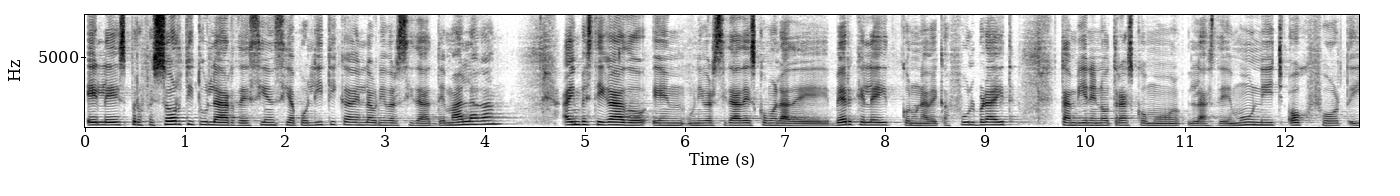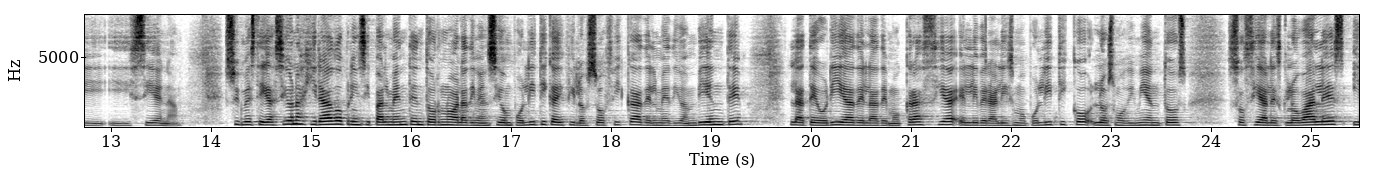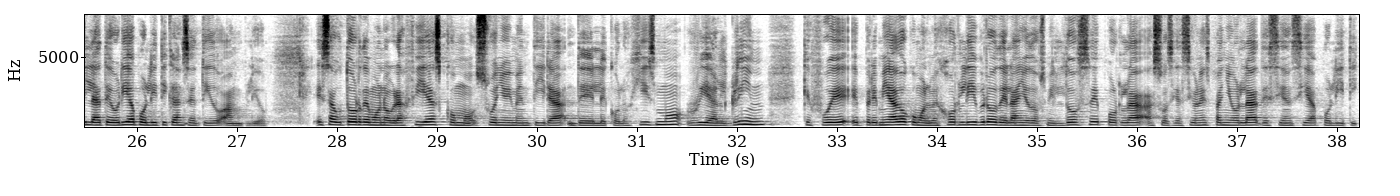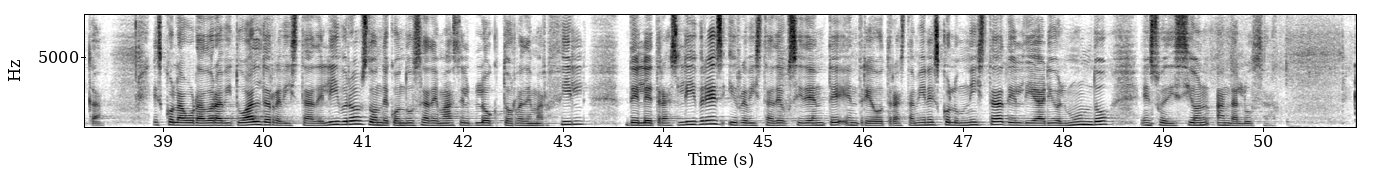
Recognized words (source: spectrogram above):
Él es profesor titular de Ciencia Política en la Universidad de Málaga. Ha investigado en universidades como la de Berkeley, con una beca Fulbright, también en otras como las de Múnich, Oxford y, Siena. Su investigación ha girado principalmente en torno a la dimensión política y filosófica del medio ambiente, la teoría de la democracia, el liberalismo político, los movimientos sociales globales y la teoría política en sentido amplio. Es autor de monografías como Sueño y mentira del ecologismo, Real Green, que fue eh, premiado como el mejor libro del año 2012 por la Asociación Española de Ciencia Política. Es colaborador habitual de Revista de Libros, donde conduce además el blog Torre de Marfil, de Letras Libres y Revista de Occidente, entre otras. También es columnista del diario El Mundo en su edición andaluza.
